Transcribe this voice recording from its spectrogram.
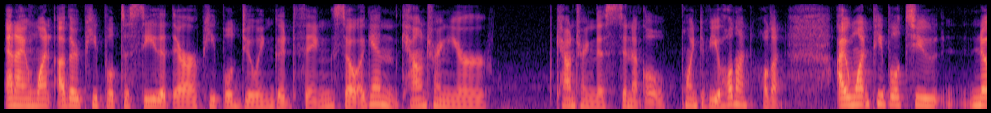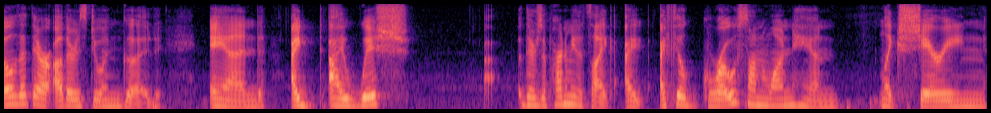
and I want other people to see that there are people doing good things. So again, countering your countering this cynical point of view. Hold on, hold on. I want people to know that there are others doing good and I I wish uh, there's a part of me that's like I I feel gross on one hand like sharing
